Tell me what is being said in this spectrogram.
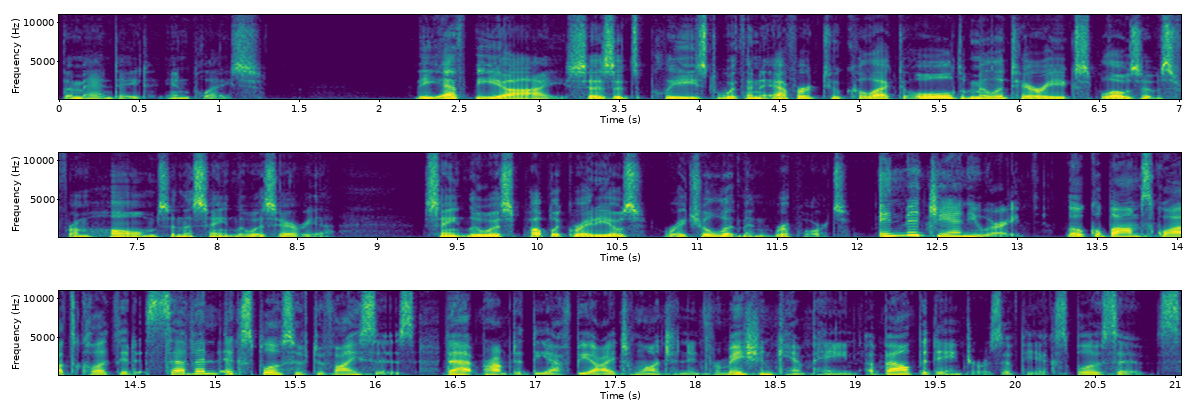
the mandate in place. The FBI says it's pleased with an effort to collect old military explosives from homes in the St. Louis area. St. Louis Public Radio's Rachel Lippman reports. In mid January, local bomb squads collected seven explosive devices. That prompted the FBI to launch an information campaign about the dangers of the explosives.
